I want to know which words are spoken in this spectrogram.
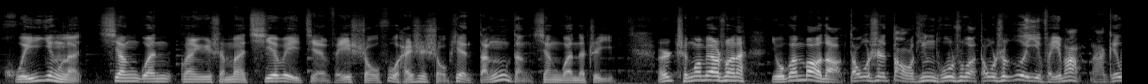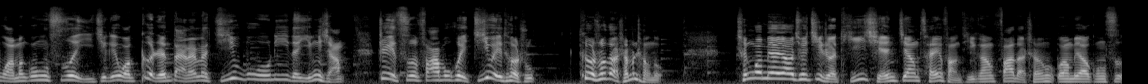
回应了相关关于什么切胃减肥、首富还是首骗等等相关的质疑。而陈光标说呢，有关报道都是道听途说，都是恶意诽谤啊，给我们公司以及给我个人带来了极不利的影响。这次发布会极为特殊。特殊到什么程度？陈光标要求记者提前将采访提纲发到陈光标公司，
